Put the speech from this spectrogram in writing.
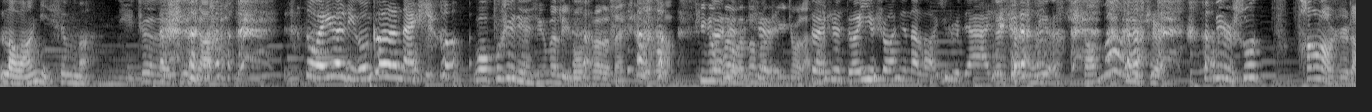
老王，你信吗？你这个是想 作为一个理工科的男生，我不是典型的理工科的男生啊，听众朋友们都能听出来。对，是德艺双馨的老艺术家。这是什么？这是 那是说苍老师的。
